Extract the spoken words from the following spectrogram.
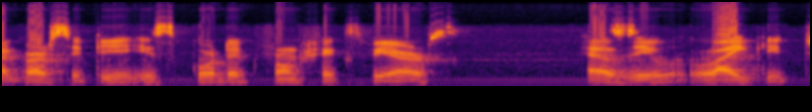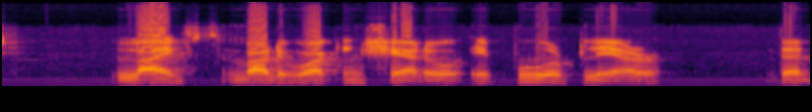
adversity is quoted from Shakespeare's As You Like It. Life's but a walking shadow, a poor player that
